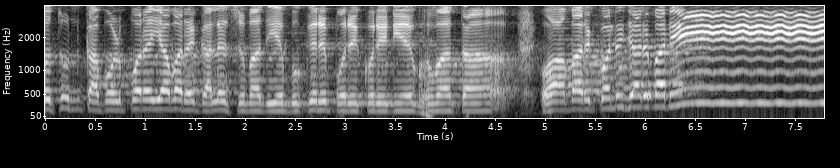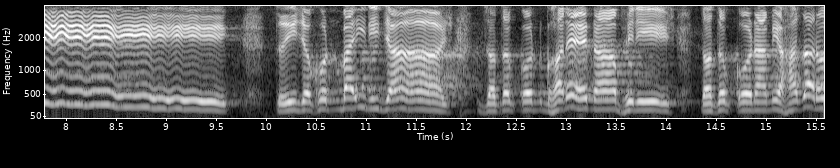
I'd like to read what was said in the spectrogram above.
নতুন কাপড় পরাই আবার গালে চুমা দিয়ে বুকের পরে করে নিয়ে ঘুমাতাম। ও আমার কলিজার মানিক তুই যখন বাইরে যাস, যতক্ষণ ঘরে না ফিরিস, ততক্ষণ আমি হাজারো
